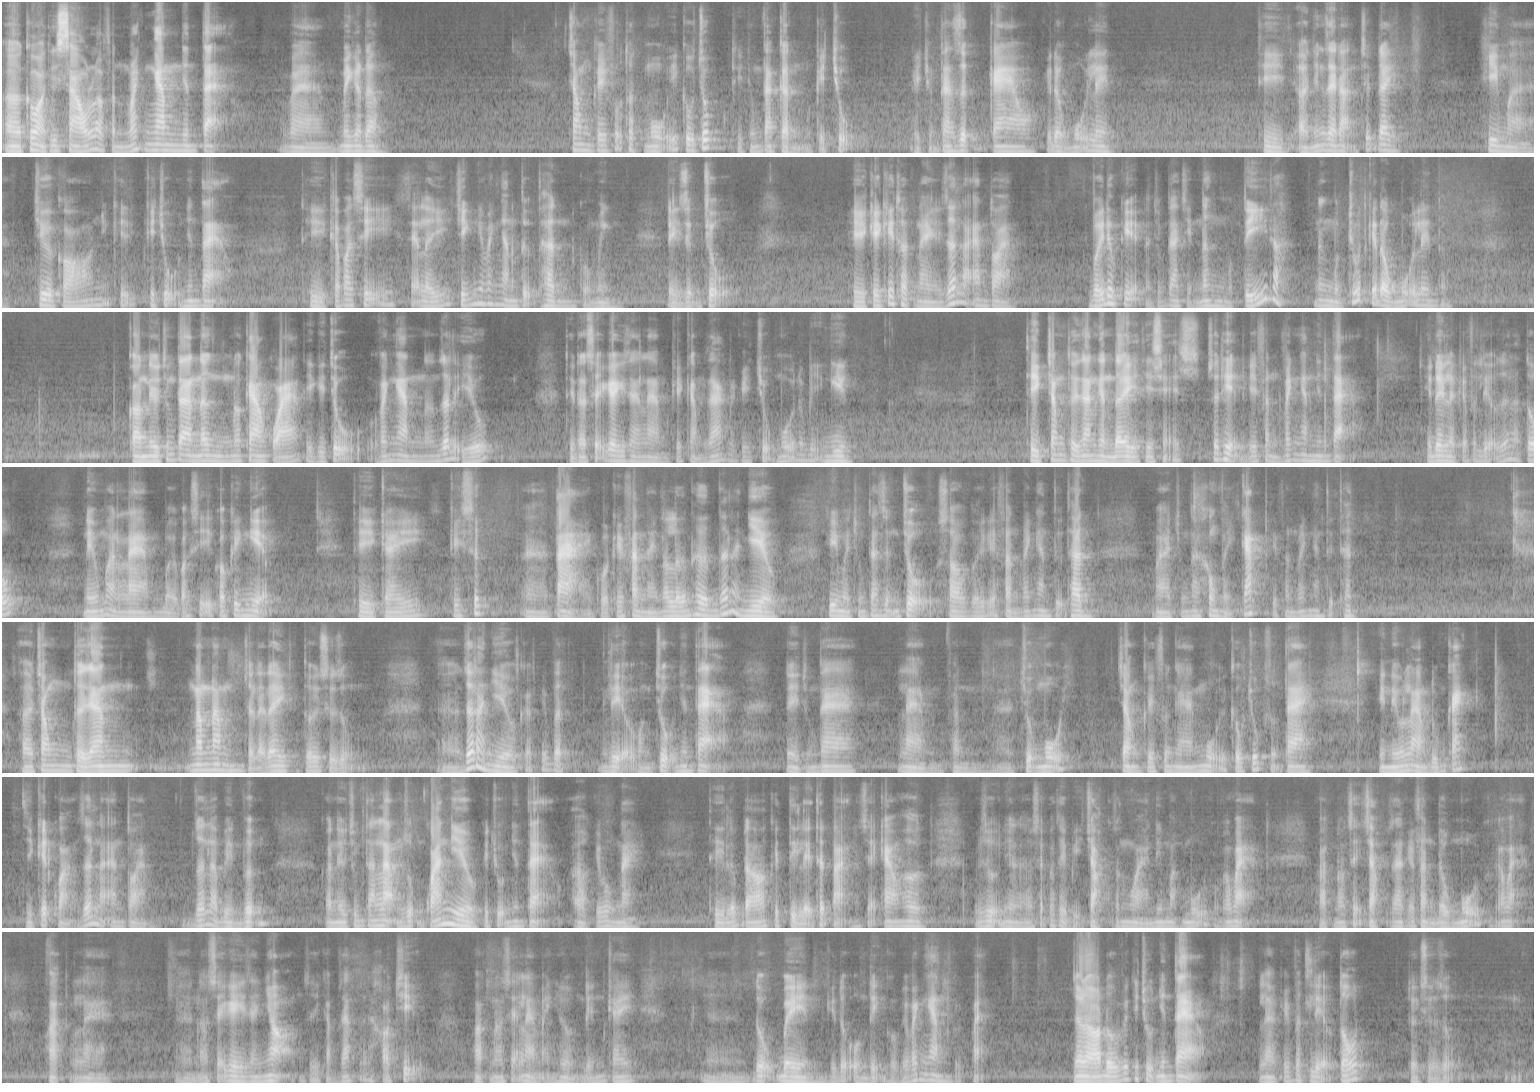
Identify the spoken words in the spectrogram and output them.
À, câu hỏi thứ sáu là phần vách ngăn nhân tạo và megaderm. Trong cái phẫu thuật mũi cấu trúc thì chúng ta cần một cái trụ để chúng ta dựng cao cái đầu mũi lên. Thì ở những giai đoạn trước đây khi mà chưa có những cái cái trụ nhân tạo thì các bác sĩ sẽ lấy chính cái vách ngăn tự thân của mình để dựng trụ. Thì cái kỹ thuật này rất là an toàn với điều kiện là chúng ta chỉ nâng một tí thôi nâng một chút cái đầu mũi lên thôi. Còn nếu chúng ta nâng nó cao quá thì cái trụ vách ngăn nó rất là yếu thì nó sẽ gây ra làm cái cảm giác là cái trụ mũi nó bị nghiêng. Thì trong thời gian gần đây thì sẽ xuất hiện cái phần vách ngăn nhân tạo. Thì đây là cái vật liệu rất là tốt. Nếu mà làm bởi bác sĩ có kinh nghiệm thì cái cái sức à, tải của cái phần này nó lớn hơn rất là nhiều khi mà chúng ta dựng trụ so với cái phần vách ngăn tự thân mà chúng ta không phải cắt cái phần vách ngăn tự thân. Ở trong thời gian 5 năm trở lại đây thì tôi sử dụng ờ, rất là nhiều các cái vật liệu bằng trụ nhân tạo để chúng ta làm phần ờ, trụ mũi trong cái phương án mũi cấu trúc dựng tai. Thì nếu làm đúng cách thì kết quả rất là an toàn, rất là bền vững. Còn nếu chúng ta lạm dụng quá nhiều cái trụ nhân tạo ở cái vùng này thì lúc đó cái tỷ lệ thất bại nó sẽ cao hơn ví dụ như là nó sẽ có thể bị chọc ra ngoài niêm mạc mũi của các bạn, hoặc nó sẽ chọc ra cái phần đầu mũi của các bạn, hoặc là ờ, nó sẽ gây ra nhọn, gây cảm giác rất là khó chịu, hoặc nó sẽ làm ảnh hưởng đến cái ờ, độ bền, cái độ ổn định của cái vách ngăn của các bạn. Do đó đối với cái trụ nhân tạo là cái vật liệu tốt được sử dụng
